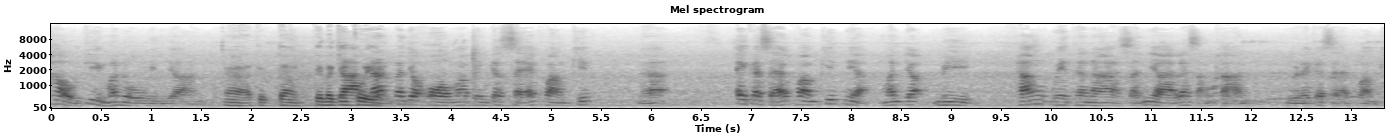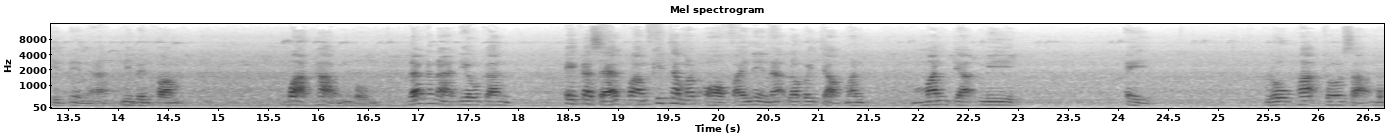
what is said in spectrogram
เข้าที่มโนวิญญาณ อ่า ถูกต้องที่เมื่อกี้จากคุยกันั้น นมันจะออกมาเป็นกระแสความคิดนะฮะ ไอ้กระแสความคิดเนี่ยมันจะมีทั้งเวทนาสัญญาและสังขารอยู่ในกระแสความคิดนี่นะฮะนี่เป็นความวาดภาพของผม และขณะเดียวกันไอ้กระแสความคิดถ้ามันออกไปเนี่ยนะเราไปจับมันมันจะมีไอ้โลภะโทสะโม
